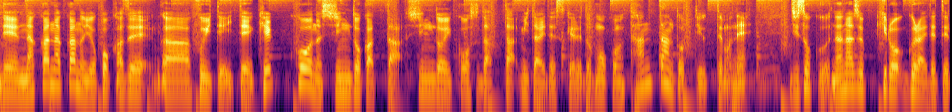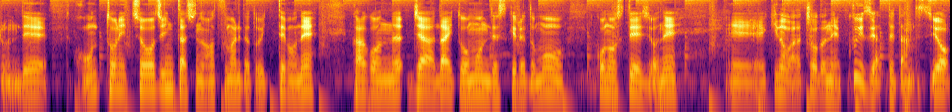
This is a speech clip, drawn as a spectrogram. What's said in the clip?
でなかなかの横風が吹いていて結構なしんどかったしんどいコースだったみたいですけれどもこの淡々とって言ってもね時速70キロぐらい出てるんで本当に超人たちの集まりだと言ってもね過言じゃないと思うんですけれどもこのステージをね、えー昨日はちょうどねクイズやってたんですよ。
